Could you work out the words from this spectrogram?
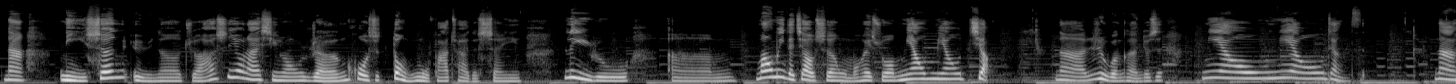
那拟声语呢，主要是用来形容人或是动物发出来的声音，例如，嗯，猫咪的叫声，我们会说喵喵叫，那日文可能就是喵喵这样子。那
